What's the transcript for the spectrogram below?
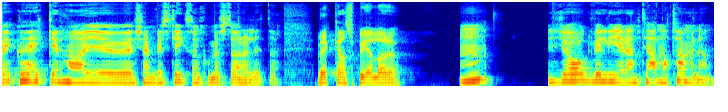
BK Häcken har ju Champions League som kommer störa lite. Veckans spelare. Mm. Jag vill ge den till Anna Tamminen.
